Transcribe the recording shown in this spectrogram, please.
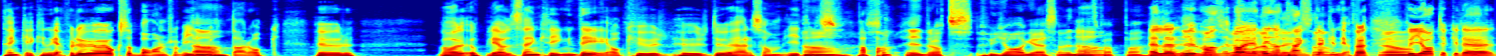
tänker kring det. För du har ju också barn som idrottar och hur... Vad är upplevelsen kring det och hur, hur du är som idrottspappa? Som idrotts... Hur jag är som idrottspappa. Eller Ja, hur man, idrotts- vad ja, är men dina tankar kring det? För, att, Ja. för jag tycker det,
